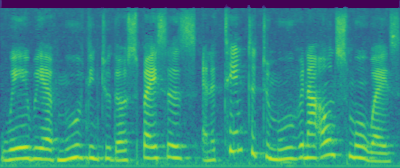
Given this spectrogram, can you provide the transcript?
where we have moved into those spaces and attempted to move in our own small ways,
